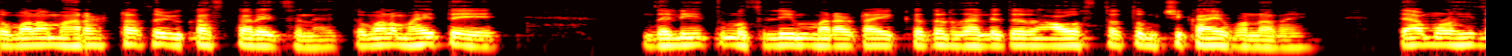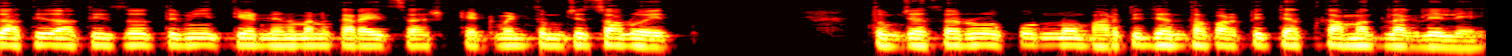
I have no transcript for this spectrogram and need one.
तुम्हाला महाराष्ट्राचा विकास करायचा नाही. तुम्हाला माहीत आहे दलित मुस्लिम मराठा एकत्र झाले तर अवस्था तुमची काय होणार आहे? त्यामुळे ही जाती जातीचं तुम्ही तेढ निर्माण करायचा स्टेटमेंट तुमचे चालू आहेत. तुमच्या सर्व पूर्ण भारतीय जनता पार्टी त्यात कामात लागलेली आहे.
